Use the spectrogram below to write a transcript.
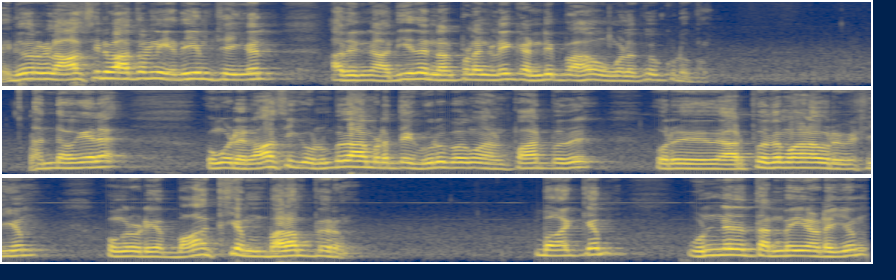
பெரியவர்கள் ஆசீர்வாதத்துடன் எதையும் செய்யுங்கள். அது அதீத நற்பலன்களை கண்டிப்பாக உங்களுக்கு கொடுக்கும். அந்த வகையில் உங்களுடைய ராசிக்கு ஒன்பதாம் இடத்தை குரு பகவான் பார்ப்பது ஒரு அற்புதமான ஒரு விஷயம். உங்களுடைய பாக்கியம் பலம் பெறும். பாக்கியம் உன்னத தன்மை அடையும்.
